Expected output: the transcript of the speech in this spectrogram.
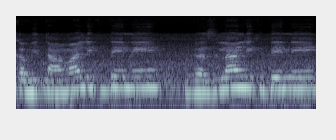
ਕਵਿਤਾਵਾਂ ਲਿਖਦੇ ਨੇ, ਗਜ਼ਲਾਂ ਲਿਖਦੇ ਨੇ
